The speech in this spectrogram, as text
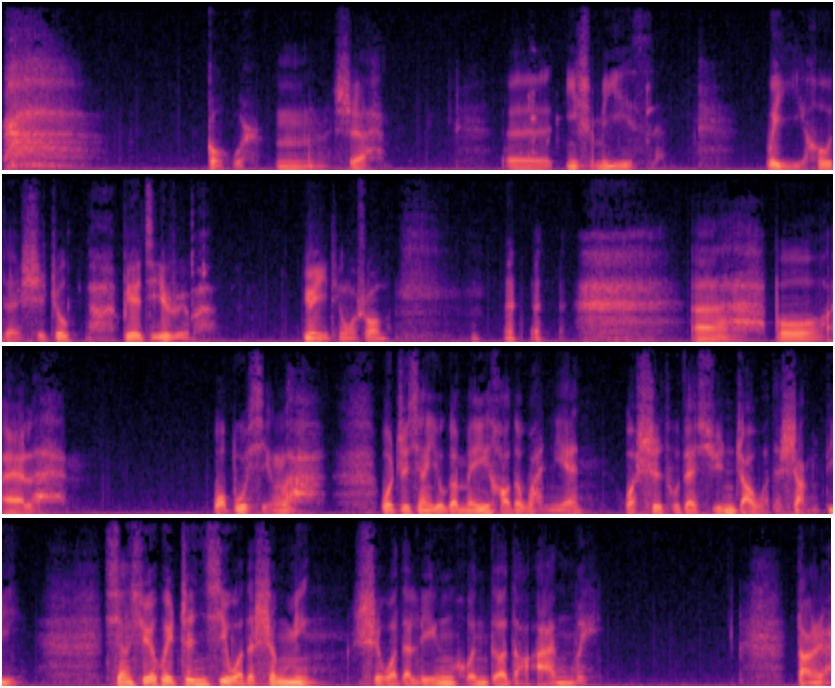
够味儿。嗯，是啊。呃，你什么意思？为以后的十周？别急，River，愿意听我说吗？啊，不，艾伦，我不行了。我只想有个美好的晚年。我试图在寻找我的上帝，想学会珍惜我的生命，使我的灵魂得到安慰。当然，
